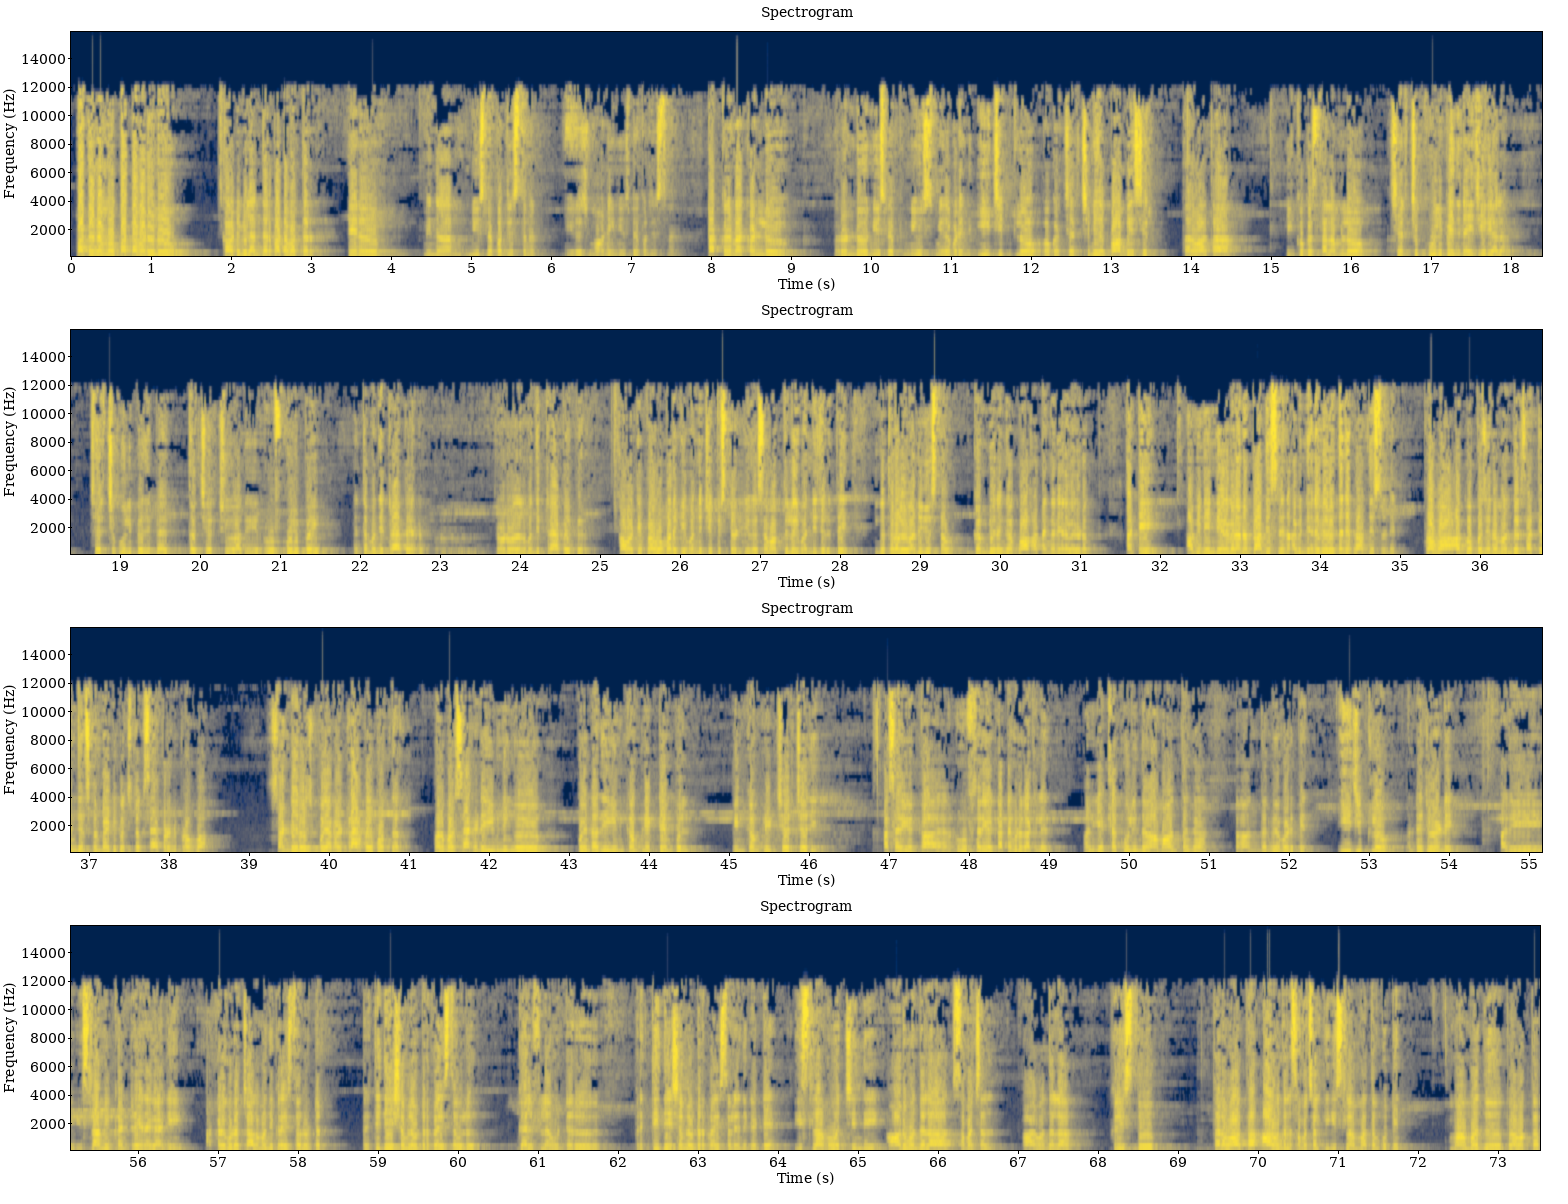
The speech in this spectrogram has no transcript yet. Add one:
పట్టణము పట్టబడును. కాబట్టి వీళ్ళందరూ పట్టబడతారు. నేను నిన్న న్యూస్ పేపర్ చూస్తున్నాను. ఈ రోజు మార్నింగ్ న్యూస్ పేపర్ చూస్తున్నాను. టక్కున నా కళ్ళు రెండు న్యూస్ పేపర్ న్యూస్ మీద పడింది. ఈజిప్ట్లో ఒక చర్చ్ మీద బాంబేసారు తర్వాత ఇంకొక స్థలంలో చర్చ్ కూలిపోయింది నైజీరియాలో. చర్చ్ కూలిపోయింది. పెద్ద చర్చ్. అది రూఫ్ కూలిపోయి ఎంతమంది ట్రాప్ అయ్యారు? రెండు వందల మంది ట్రాప్ అయిపోయారు. కాబట్టి ప్రభు మనకి ఇవన్నీ చూపిస్తాడు. యుగ సమాప్తిలో ఇవన్నీ జరుగుతాయి. ఇంకా త్వరలో ఇవన్నీ చూస్తాం. గంభీరంగా బాహాటంగా నెరవేరడం. అంటే అవి నేను నెరవేరని ప్రార్థిస్తున్నాను. అవి నెరవేరొద్దనే ప్రార్థిస్తున్నాను నేను. ప్రవ్వా ఆ గొప్ప జనం అందరు సత్యం తెలుసుకుని బయటకు వచ్చినప్పుడు సేపడండి ప్రవ్వా. సండే రోజు పోయి అక్కడ ట్రాప్ అయిపోతున్నారు. వాళ్ళు మరి సాటర్డే ఈవినింగ్ పోయిన అది ఇన్కంప్లీట్ టెంపుల్. ఇన్కంప్లీట్ చర్చ్ అది. ఆ సరిగా రూఫ్ సరిగా కట్టం కూడా కట్టలేదు. వాళ్ళు ఎట్లా కూలిందో అమాంతంగా అందరి మీద పడిపోయింది. ఈజిప్ట్లో అంటే చూడండి అది ఇస్లామిక్ కంట్రీ అయినా గానీ అక్కడ కూడా చాలా మంది క్రైస్తవులు ఉంటారు. ప్రతి దేశంలో ఉంటారు క్రైస్తవులు. గల్ఫ్లో ఉంటారు. ప్రతి దేశంలో ఉంటారు క్రైస్తవులు. ఎందుకంటే ఇస్లాం వచ్చింది ఆరు వందల సంవత్సరాలు. ఆరు వందల క్రీస్తు తర్వాత ఆరు వందల సంవత్సరాలకి ఇస్లాం మతం పుట్టింది. మహమ్మద్ ప్రవక్త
